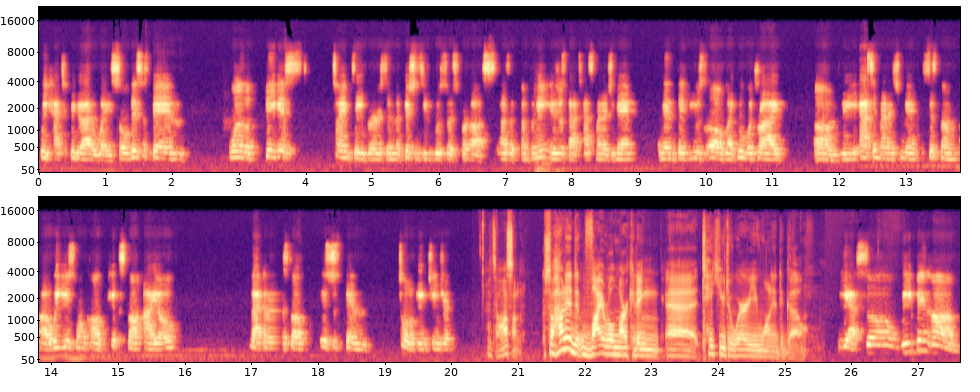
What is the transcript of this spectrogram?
We had to figure out a way. So this has been one of the biggest time savers and efficiency boosters for us as a company. It's just that task management and then the use of like Google Drive um, the asset management system. Uh, we use one called Pics.io. That kind of stuff. It's just been total game changer. That's awesome. So, how did viral marketing uh, take you to where you wanted to go? Yeah, so we've been um,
